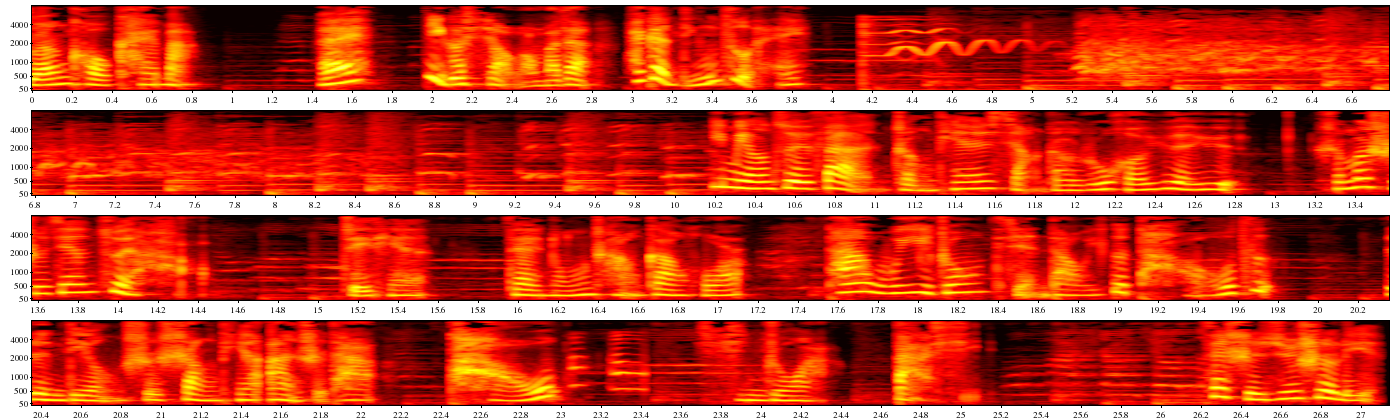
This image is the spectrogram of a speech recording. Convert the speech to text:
转口开骂：“哎，你个小王八蛋，还敢顶嘴！”一名罪犯整天想着如何越狱，什么时间最好。这天在农场干活，他无意中捡到一个桃子，认定是上天暗示他逃，心中啊大喜。在审讯室里，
